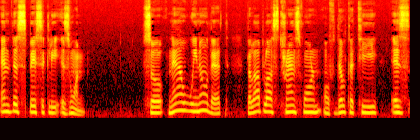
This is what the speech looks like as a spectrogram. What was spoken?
and this basically is 1. So now we know that the Laplace transform of delta t is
